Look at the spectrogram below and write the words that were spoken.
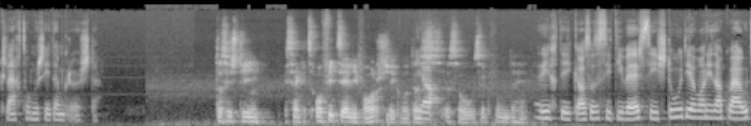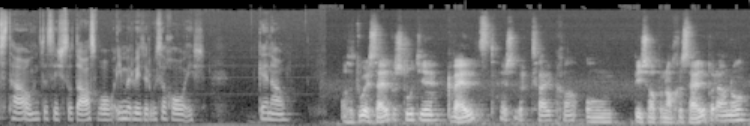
Geschlechtsunterschiede am grössten. Das ist die, ich sage jetzt, offizielle Forschung, die das ja. so herausgefunden hat. Richtig, also das sind diverse Studien, die ich da gewälzt habe und das ist so das, was immer wieder herausgekommen ist. Genau. Also du hast selber Studien gewälzt, hast du gesagt, und bist aber nachher selber auch noch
